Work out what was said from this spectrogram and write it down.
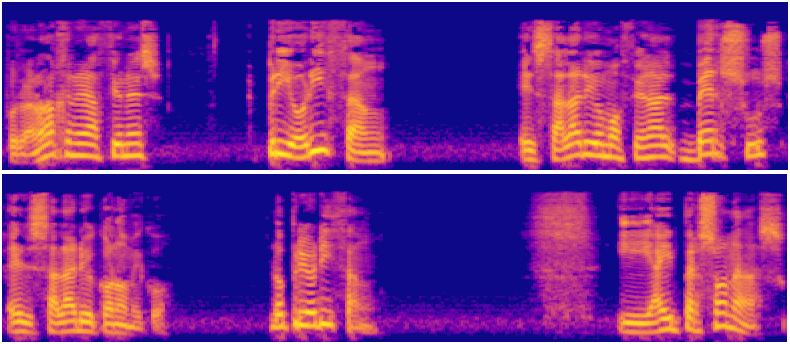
Pues las nuevas generaciones priorizan el salario emocional versus el salario económico. Lo priorizan. Y hay personas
